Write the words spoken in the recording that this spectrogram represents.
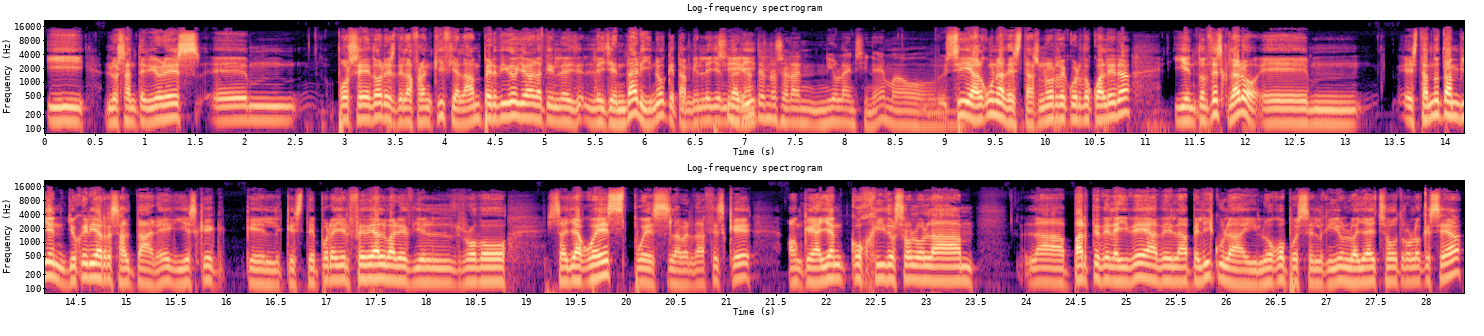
y los anteriores em, poseedores de la franquicia la han perdido y ahora la tiene Legendary, ¿no? Que también Legendary... Sí, antes no será New Line Cinema o... Sí, alguna de estas, no recuerdo cuál era. Y entonces, claro, em, estando también, yo quería resaltar, ¿eh? y es que, que, el que esté por ahí el Fede Álvarez y el Rodo Sayagüez, pues la verdad es que, aunque hayan cogido solo la la parte de la idea de la película y luego pues el guion lo haya hecho otro lo que sea,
